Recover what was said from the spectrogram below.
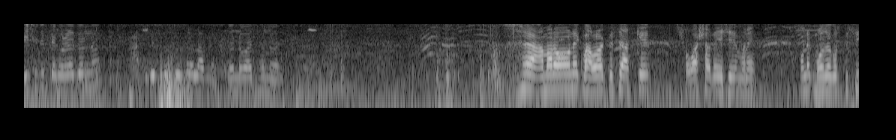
এই সুযোগটা করার জন্য ধন্যবাদ ধন্যবাদ। হ্যাঁ আমারও অনেক ভালো লাগতেছে আজকে সবার সাথে এসে মানে অনেক মজা করতেছি।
